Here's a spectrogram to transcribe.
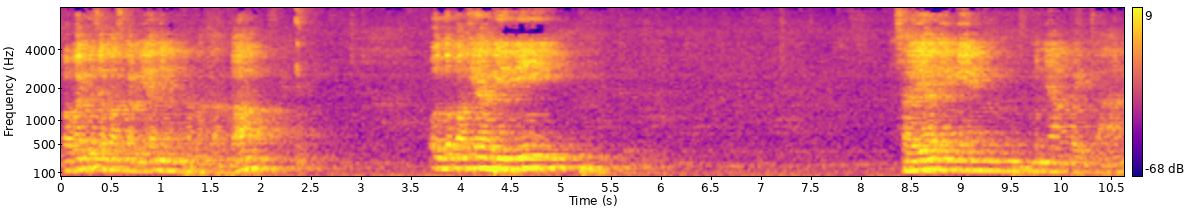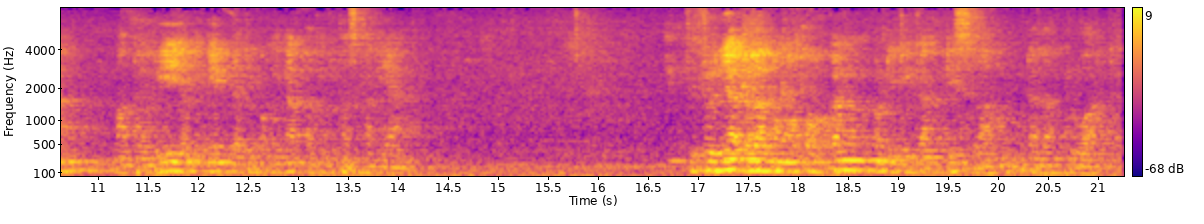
Bapak Ibu jemaah sekalian yang dirahmati Allah, untuk pagi hari ini saya ingin menyampaikan materi yang ini menjadi pengingat bagi kita sekalian. Judulnya adalah mengokohkan pendidikan Islam dalam keluarga.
